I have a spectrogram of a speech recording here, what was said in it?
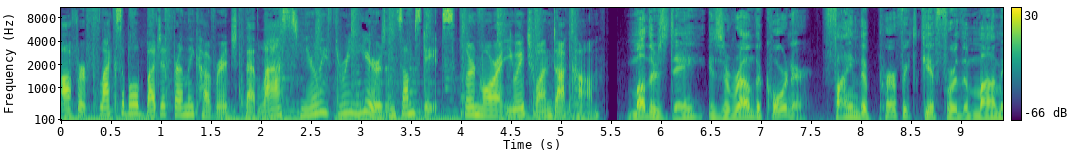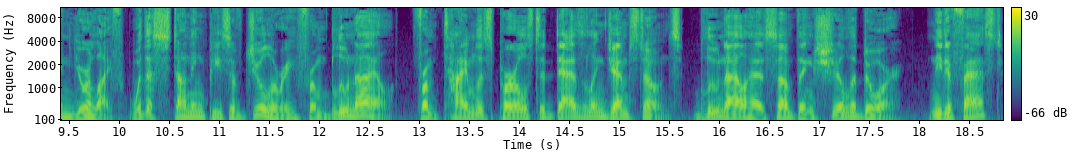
offer flexible, budget friendly coverage that lasts nearly three years in some states. Learn more at uh1.com. Mother's Day is around the corner. Find the perfect gift for the mom in your life with a stunning piece of jewelry from Blue Nile. From timeless pearls to dazzling gemstones, Blue Nile has something she'll adore. Need it fast?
